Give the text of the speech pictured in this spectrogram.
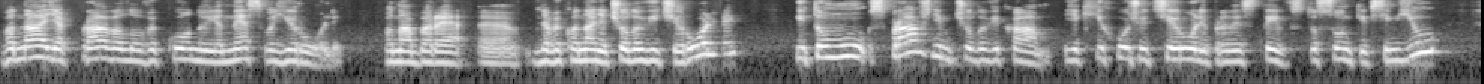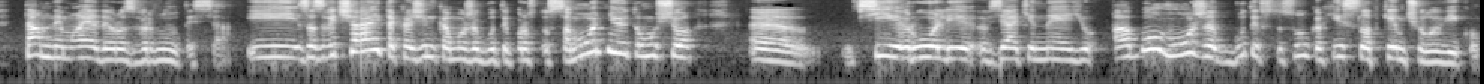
вона, як правило, виконує не свої ролі. Вона бере е, для виконання чоловічі ролі, і тому справжнім чоловікам, які хочуть ці ролі принести в стосунки в сім'ю, там немає де розвернутися. І зазвичай така жінка може бути просто самотньою, тому що е, всі ролі взяті нею, або може бути в стосунках із слабким чоловіком,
